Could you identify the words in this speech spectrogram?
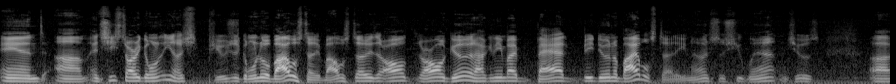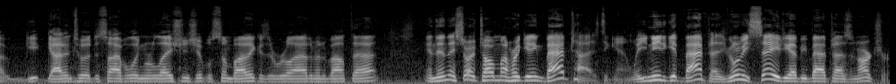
And um, and she started going. You know, she, she, was just going to a Bible study. Bible studies are all they're all good. How can anybody bad be doing a Bible study? You know. And so she went, and she was uh, got into a discipling relationship with somebody because they're real adamant about that. And then they started talking about her getting baptized again. Well, you need to get baptized. If you want to be saved, you got to be baptized in our church.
